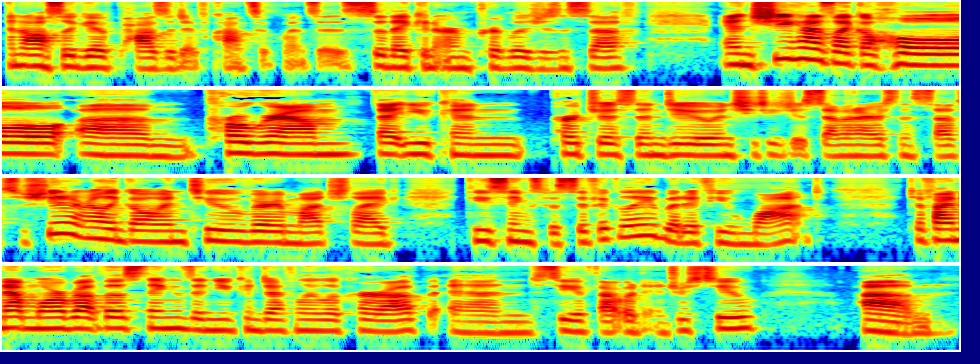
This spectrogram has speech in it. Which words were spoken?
And also give positive consequences so they can earn privileges and stuff. And she has like a whole um, program that you can purchase and do. And she teaches seminars and stuff. So she didn't really go into very much like these things specifically. But if you want to find out more about those things, then you can definitely look her up and see if that would interest you. Um,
